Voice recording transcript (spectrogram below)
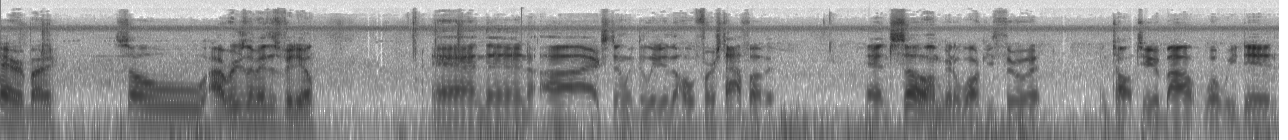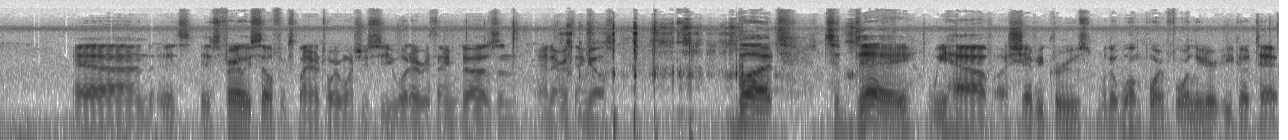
Hey everybody. So I originally made this video and then I accidentally deleted the whole first half of it. And so I'm going to walk you through it and talk to you about what we did and it's it's fairly self-explanatory once you see what everything does and, and everything else. But today we have a Chevy Cruze with a 1.4 liter Ecotec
